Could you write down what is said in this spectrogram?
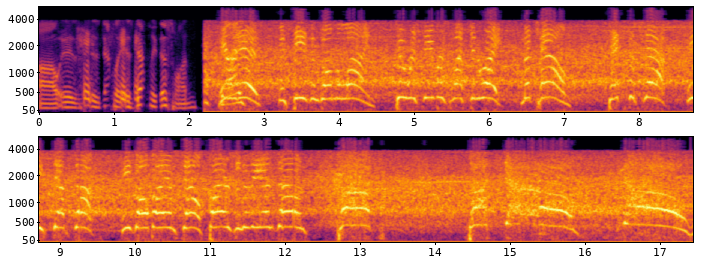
Uh, is is definitely is definitely this one. Here it is. The season's on the line. Two receivers left and right. McCown takes the snap. He steps up. He's all by himself. Fires into the end zone. Caught! Touchdown! No!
